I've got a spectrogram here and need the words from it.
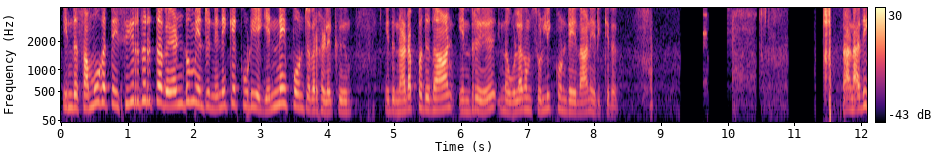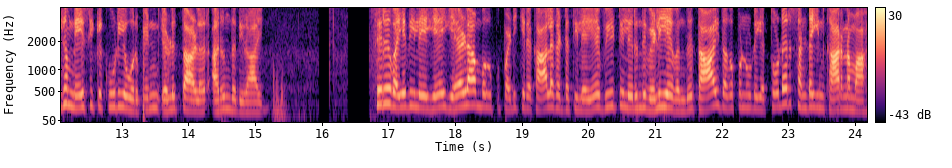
இந்த சமூகத்தை சீர்திருத்த வேண்டும் என்று நினைக்கக்கூடிய என்னை போன்றவர்களுக்கு இது நடப்பதுதான் என்று இந்த உலகம் சொல்லிக்கொண்டே தான் இருக்கிறது. நான் அதிகம் நேசிக்கக்கூடிய ஒரு பெண் எழுத்தாளர் அருந்ததி ராய் சிறு வயதிலேயே ஏழாம் வகுப்பு படிக்கிற காலகட்டத்திலேயே வீட்டிலிருந்து வெளியே வந்து தாய் தகப்பனுடைய தொடர் சண்டையின் காரணமாக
